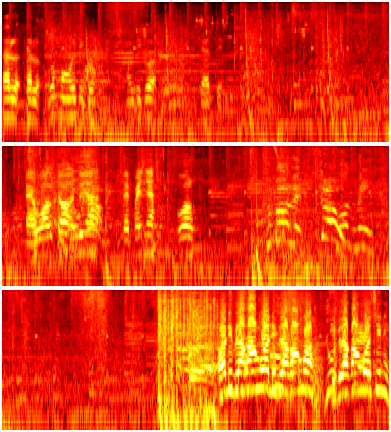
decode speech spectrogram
Talu, talu. Gua mau ulti gua. Ulti gua. Hati. Eh, wall, Cuk, itunya. TP-nya. Wall. Come on, let's go. Oh di belakang gua, di belakang gua. Di belakang gua sini.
